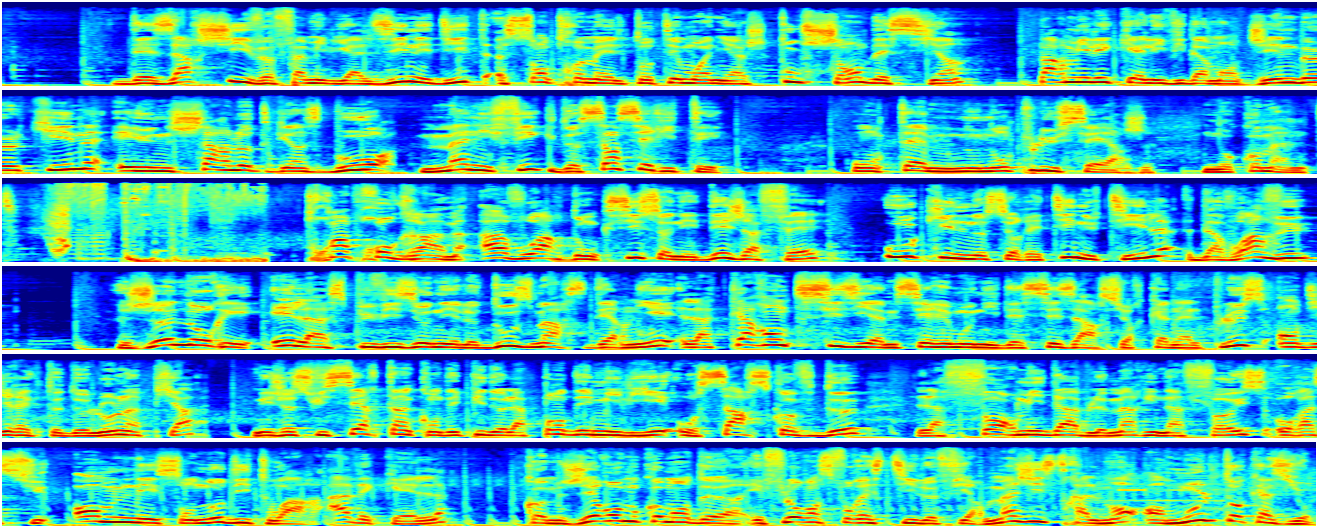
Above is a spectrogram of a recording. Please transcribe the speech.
Des archives familiales inédites s'entremêlent aux témoignages touchants des siens, parmi lesquels évidemment Jane Birkin et une Charlotte Gainsbourg magnifique de sincérité. On t'aime nous non plus Serge, nos comments. Trois programmes à voir donc si ce n'est déjà fait ou qu'il ne serait inutile d'avoir vu. Je n'aurais hélas pu visionner le 12 mars dernier la 46e cérémonie des Césars sur Canal+, en direct de l'Olympia, mais je suis certain qu'en dépit de la pandémie liée au SARS-CoV-2, la formidable Marina Foïs aura su emmener son auditoire avec elle, comme Jérôme Commandeur et Florence Foresti le firent magistralement en moult occasions.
